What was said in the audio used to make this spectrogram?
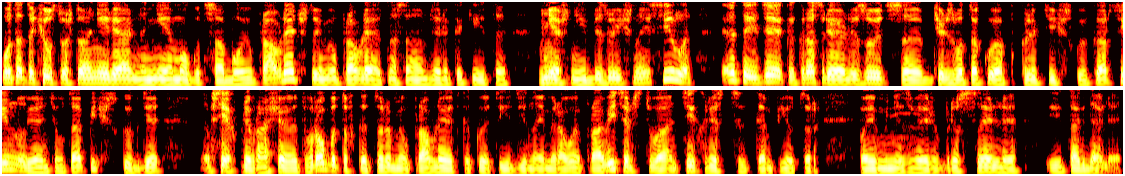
вот это чувство, что они реально не могут собой управлять, что ими управляют на самом деле какие-то внешние безличные силы, эта идея как раз реализуется через вот такую апокалиптическую картину и антиутопическую, где всех превращают в роботов, которыми управляет какое-то единое мировое правительство, антихрист, компьютер по имени Зверь в Брюсселе и так далее.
